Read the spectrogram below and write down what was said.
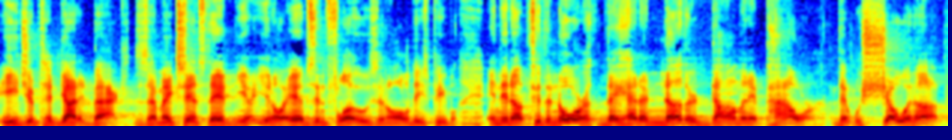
Egypt had got it back. Does that make sense? They had, you know, ebbs and flows and all of these people. And then up to the north, they had another dominant power that was showing up.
